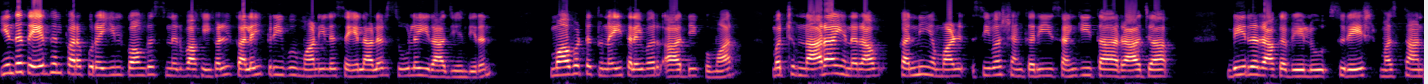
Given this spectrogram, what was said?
இந்த தேர்தல் பரப்புரையில் காங்கிரஸ் நிர்வாகிகள் கலைப்பிரிவு மாநில செயலாளர் சூலை ராஜேந்திரன் மாவட்ட துணைத் தலைவர் ஆர். டி. குமார் மற்றும் நாராயணராவ் கன்னியம்மாள் சிவசங்கரி சங்கீதா ராஜா வீரராகவேலு சுரேஷ் மஸ்தான்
